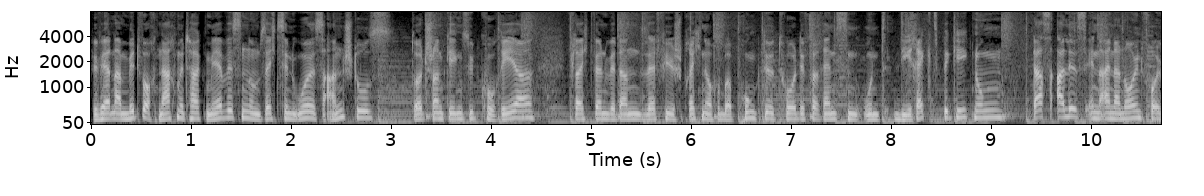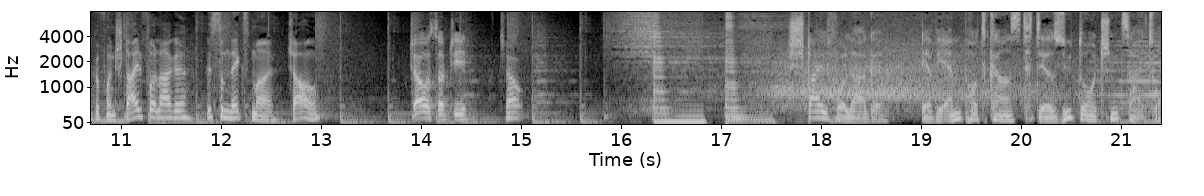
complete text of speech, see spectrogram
Wir werden am Mittwochnachmittag mehr wissen. Um 16 Uhr ist Anstoß Deutschland gegen Südkorea. Vielleicht werden wir dann sehr viel sprechen auch über Punkte, Tordifferenzen und Direktbegegnungen. Das alles in einer neuen Folge von Steilvorlage. Bis zum nächsten Mal. Ciao. Ciao, Sochi. Ciao. Steilvorlage, der WM-Podcast der Süddeutschen Zeitung.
